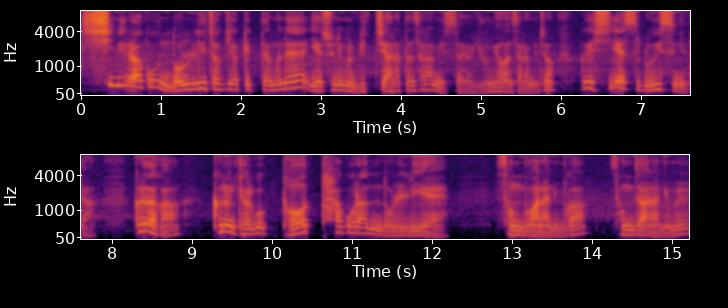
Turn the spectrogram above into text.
치밀하고 논리적이었기 때문에 예수님을 믿지 않았던 사람이 있어요. 유명한 사람이죠. 그게 C.S. 루이스입니다. 그러다가 그는 결국 더 탁월한 논리에 성부 하나님과 성자 하나님을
